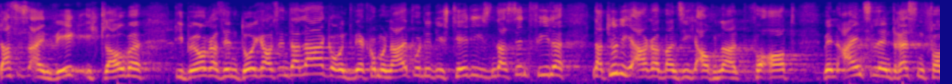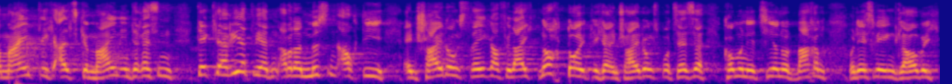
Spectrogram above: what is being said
Das ist ein Weg. Ich glaube, die Bürger sind durchaus in der Lage. Und wer kommunalpolitisch tätig ist, und das sind viele, natürlich ärgert man sich auch vor Ort, wenn einzelne Interessen vermeintlich als Gemeininteressen deklariert werden. Aber dann müssen auch die Entscheidungsträger vielleicht noch deutlicher Entscheidungsprozesse kommunizieren und machen. Deswegen glaube ich,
